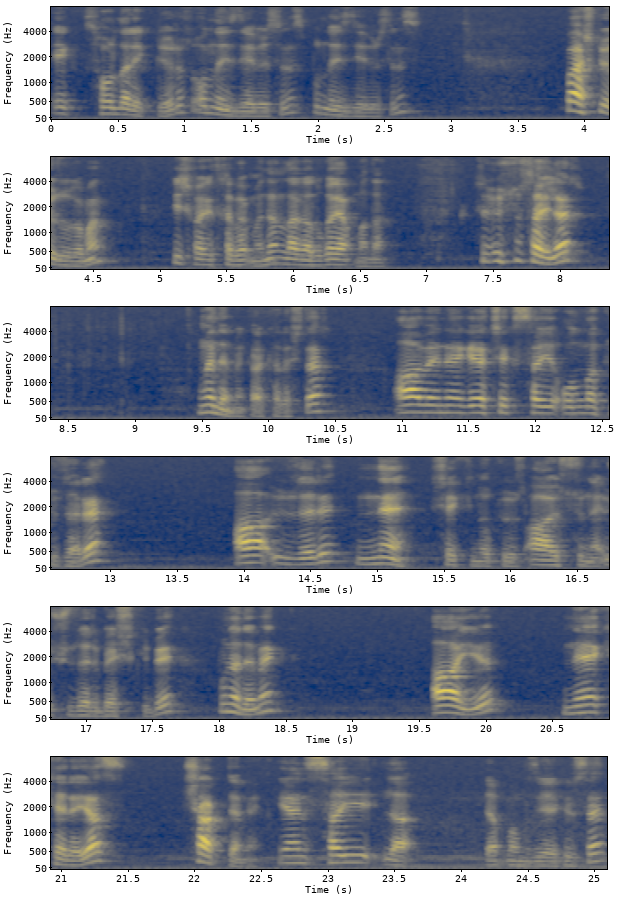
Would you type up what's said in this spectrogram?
ek, sorular ekliyoruz. Onu da izleyebilirsiniz. Bunu da izleyebilirsiniz. Başlıyoruz o zaman. Hiç vakit kaybetmeden, lagaluga yapmadan. Şimdi üstü sayılar ne demek arkadaşlar? A ve N gerçek sayı olmak üzere A üzeri N şeklinde okuyoruz. A üssü N, 3 üzeri 5 gibi. Bu ne demek? A'yı N kere yaz, çarp demek. Yani sayıyla yapmamız gerekirse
